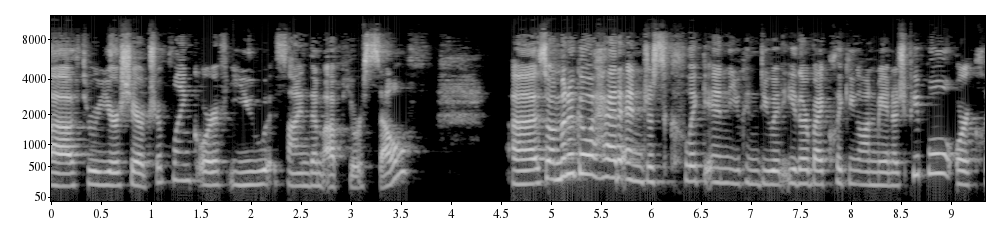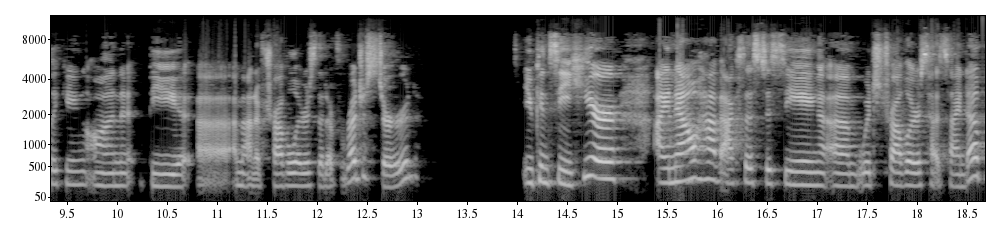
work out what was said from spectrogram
uh, through your share trip link or if you sign them up yourself. Uh, so I'm going to go ahead and just click in. You can do it either by clicking on manage people or clicking on the uh, amount of travelers that have registered. You can see here, I now have access to seeing um, which travelers have signed up.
